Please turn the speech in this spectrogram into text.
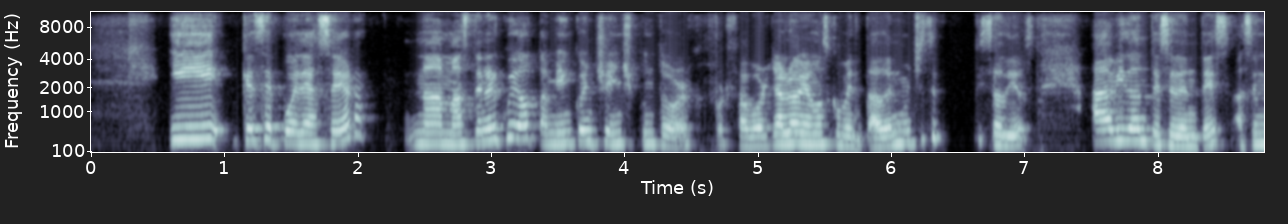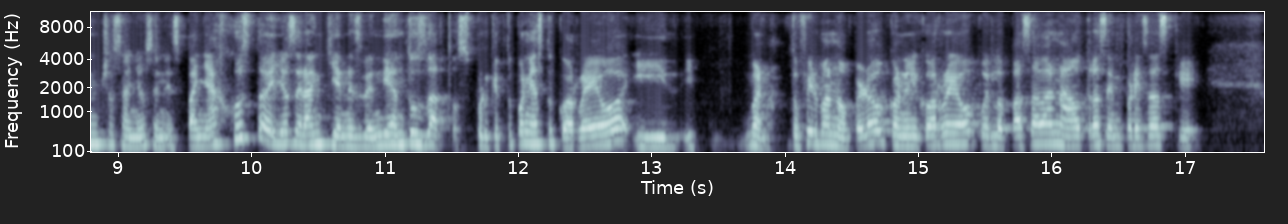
¿Y qué se puede hacer? Nada más tener cuidado también con change.org, por favor, ya lo habíamos comentado en muchos episodios. Ha habido antecedentes hace muchos años en España, justo ellos eran quienes vendían tus datos, porque tú ponías tu correo y, bueno, tu firma no, pero con el correo pues lo pasaban a otras empresas que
